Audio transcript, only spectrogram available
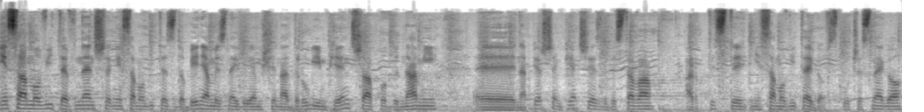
Niesamowite wnętrze, niesamowite zdobienia. My znajdujemy się na drugim piętrze, a pod nami e, na pierwszym piętrze jest wystawa artysty niesamowitego, współczesnego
